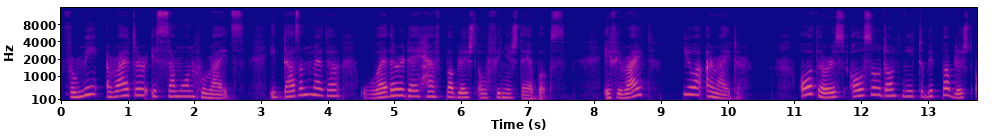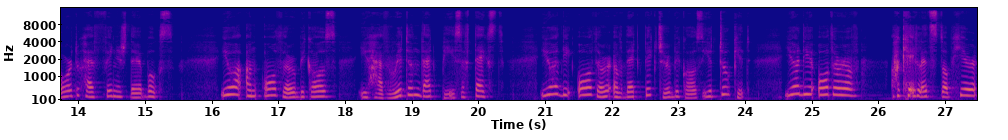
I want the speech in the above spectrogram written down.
For me, a writer is someone who writes. It doesn't matter whether they have published or finished their books. If you write, you are a writer. Authors also don't need to be published or to have finished their books. You are an author because you have written that piece of text. You are the author of that picture because you took it. You are the author of. Okay, let's stop here.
